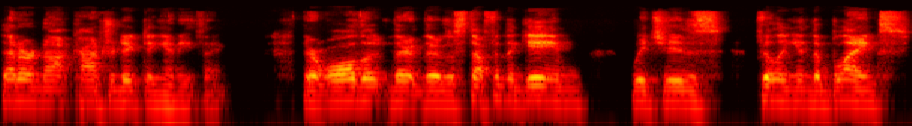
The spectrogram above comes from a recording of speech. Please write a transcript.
that are not contradicting anything they're all the they're, they're the stuff in the game which is filling in the blanks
